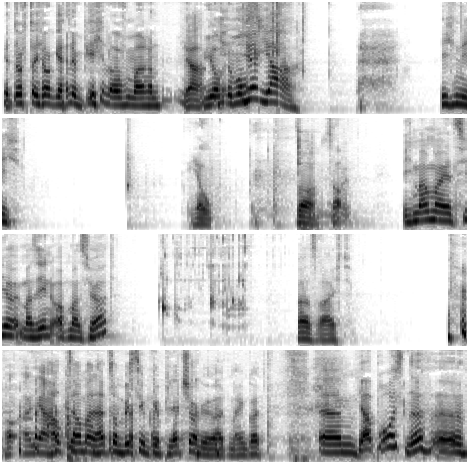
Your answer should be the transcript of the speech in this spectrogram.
Ihr dürft euch auch gerne ein Bierchen aufmachen. Ja. Wie auch immer. Ihr ja. Ich nicht. Jo. So. So. Ich mach mal jetzt hier, mal sehen, ob man es hört. Das reicht. Hau- ja, Hauptsache, man hat so ein bisschen Geplätscher gehört, mein Gott. Ähm, Ja, Prost, ne?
